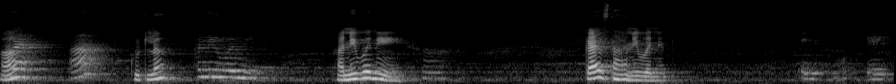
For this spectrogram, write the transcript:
हां हा? कुठलं हनी बनी हनी बनी हा. काय असतं हनी बनीत एक एक.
